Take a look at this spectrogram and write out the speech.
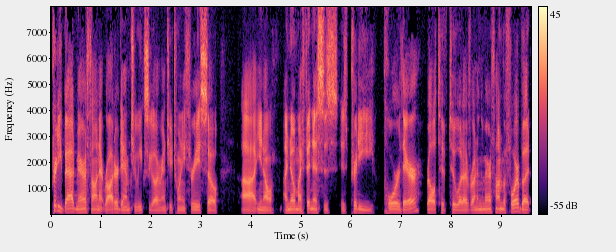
pretty bad marathon at Rotterdam two weeks ago. I ran 223. So, uh, you know, I know my fitness is is pretty poor there relative to what I've run in the marathon before, but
